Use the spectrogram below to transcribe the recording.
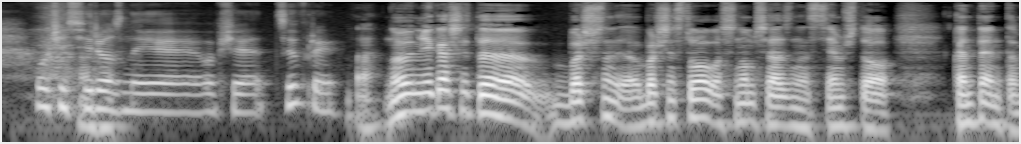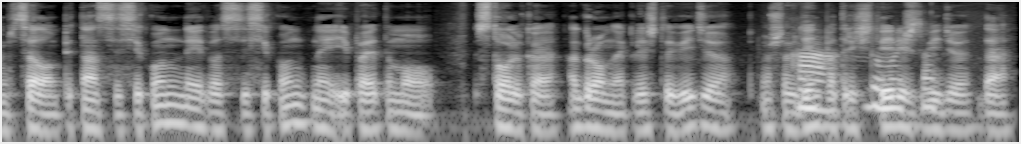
очень серьезные ага. вообще цифры. Да. Но мне кажется, это большинство, большинство в основном связано с тем, что контент там в целом 15-секундный, 20-секундный, и поэтому столько огромное количество видео, потому что в день а, по 3-4 видео, да,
